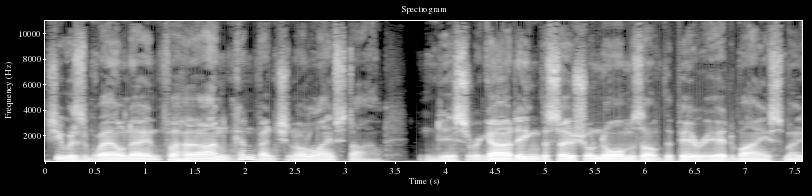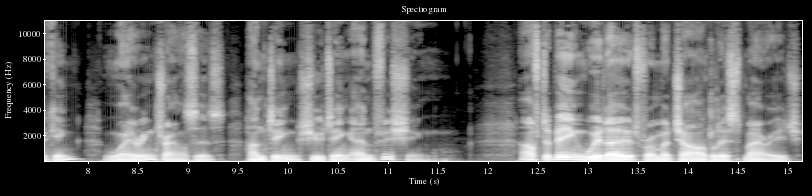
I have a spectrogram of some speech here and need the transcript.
She was well known for her unconventional lifestyle, disregarding the social norms of the period by smoking, wearing trousers, hunting, shooting, and fishing. After being widowed from a childless marriage,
